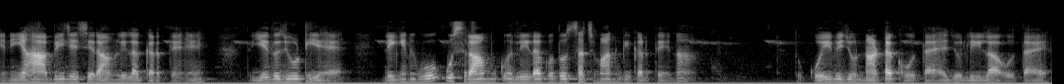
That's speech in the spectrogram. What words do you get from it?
यानी यहाँ अभी जैसे रामलीला करते हैं तो ये तो झूठी है, लेकिन वो उस राम को, लीला को तो सच मान के करते हैं ना। तो कोई भी जो नाटक होता है, जो लीला होता है,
